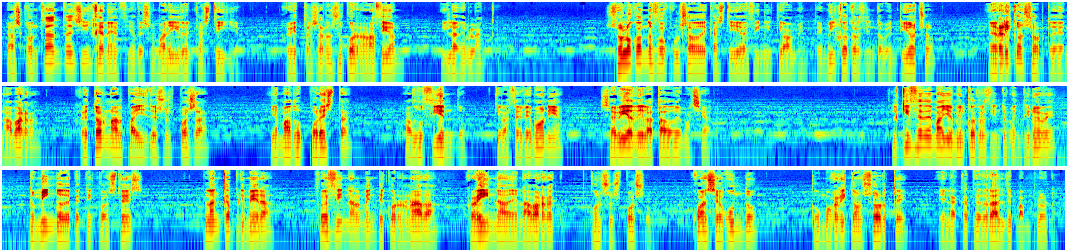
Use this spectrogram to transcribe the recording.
Las constantes injerencias de su marido en Castilla retrasaron su coronación y la de Blanca. Solo cuando fue expulsado de Castilla definitivamente en 1428, el rey consorte de Navarra retorna al país de su esposa, llamado por esta, aduciendo que la ceremonia se había dilatado demasiado. El 15 de mayo de 1429, domingo de Pentecostés, Blanca I fue finalmente coronada reina de Navarra con su esposo, Juan II, como rey consorte en la Catedral de Pamplona.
